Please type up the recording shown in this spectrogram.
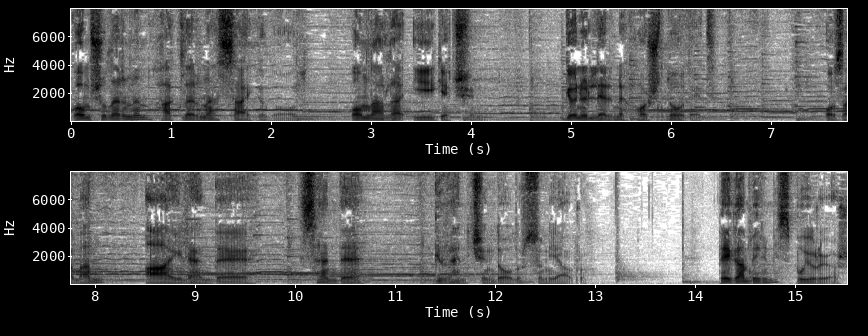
Komşularının haklarına saygılı ol. Onlarla iyi geçin. Gönüllerini hoşnut et. O zaman ailende, sen de güven içinde olursun yavrum. Peygamberimiz buyuruyor.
